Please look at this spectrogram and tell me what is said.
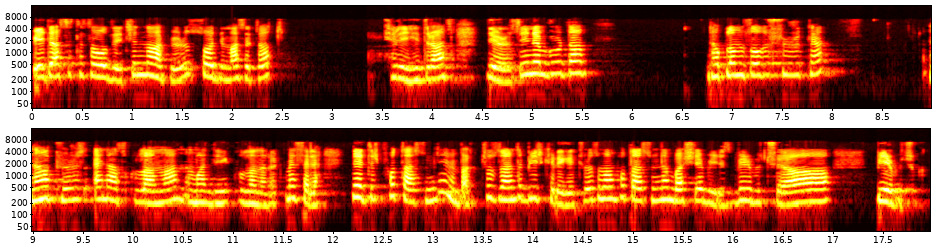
Bir de asetat olduğu için ne yapıyoruz? Sodyum asetat trihidrat diyoruz. Yine burada tablomuzu oluştururken ne yapıyoruz? En az kullanılan maddeyi kullanarak. Mesela nedir? Potasyum değil mi? Bak tuzlarda bir kere geçiyor. O zaman potasyumdan başlayabiliriz. Bir buçuğa bir buçuk.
